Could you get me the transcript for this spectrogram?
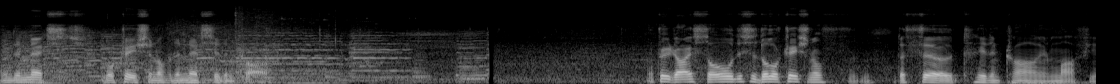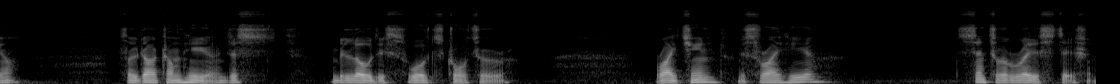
in the next location of the next hidden car. Okay guys, so this is the location of the third hidden car in Mafia. So you gotta come here, just below this world structure. Right in, just right here. Central rail station.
